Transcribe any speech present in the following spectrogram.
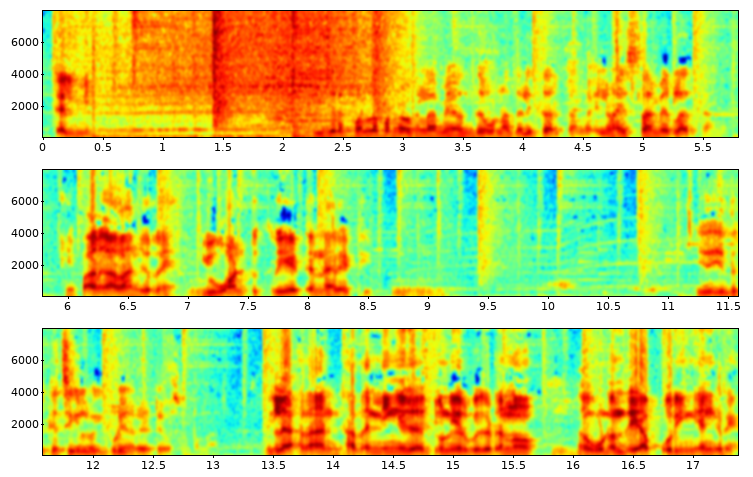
tell me இதுல கொல்லப்படுறவங்க எல்லாமே வந்து ஒண்ணா தலித்தா இருக்காங்க. இல்லைன்னா இஸ்லாமியர்களா இருக்காங்க. நீ பாருங்க அதான் சொல்றேன். You want to create a hmm. இது எதிர்க்கட்சிகள் வைக்கக்கூடிய நரேட்டிவ் சொல்றேன். இல்ல அதான் அதான் நீங்க ஜூனியர் விகடனும் உடந்தையா போறீங்கங்கிறேன்.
